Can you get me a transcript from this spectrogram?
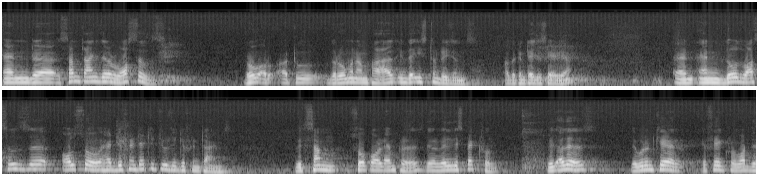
And uh, sometimes there were vassals uh, to the Roman empires in the eastern regions of the contagious area. And, and those vassals uh, also had different attitudes at different times. With some so-called emperors, they were very respectful. With others, they wouldn't care a fig for what they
